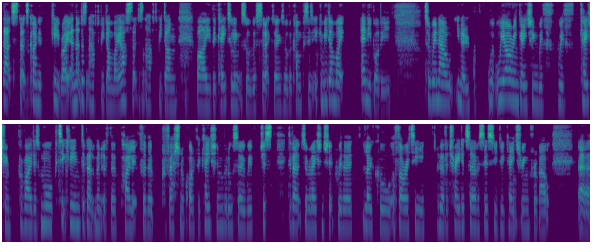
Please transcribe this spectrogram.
That's that's mm. kind of key, right? And that doesn't have to be done by us. That doesn't have to be done by the Caterlinks or the Selectos or the Compasses. It can be done by anybody so we're now you know we are engaging with with catering providers more particularly in development of the pilot for the professional qualification but also we've just developed a relationship with a local authority who have a traded services who do catering for about uh,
